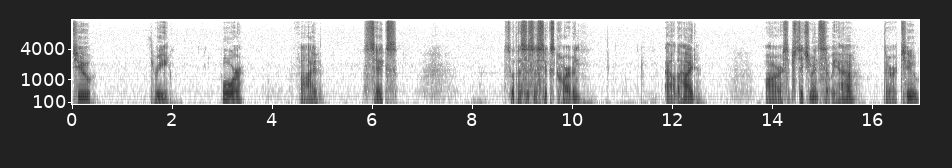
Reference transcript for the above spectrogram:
2, 3, 4, 5, 6. So this is a 6 carbon aldehyde. Our substituents that we have, there are two.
